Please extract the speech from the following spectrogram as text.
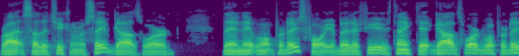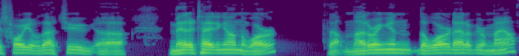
right so that you can receive God's word then it won't produce for you. But if you think that God's Word will produce for you without you uh, meditating on the Word, without muttering in the Word out of your mouth,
